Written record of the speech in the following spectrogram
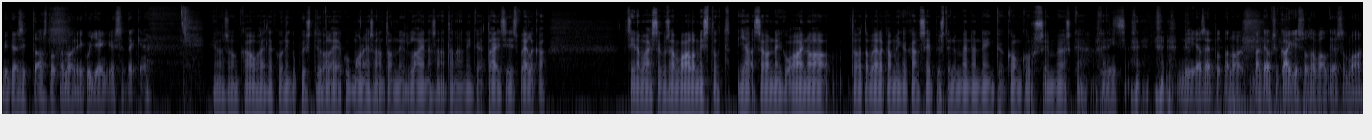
Miten sitten taas tota, noin niin kuin Jenkeissä tekee. Joo, se on kauheata, kun niin kuin pystyy olemaan joku monen saan tonnin laina saatana, niin kuin, tai siis velka siinä vaiheessa, kun sä valmistut, ja se on niin kuin ainoa tuota velka, minkä kanssa ei pystynyt mennä niin konkurssiin myöskään. Niin, niin ja se, tota, no, mä en tiedä, onko se kaikissa osavaltioissa vaan,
